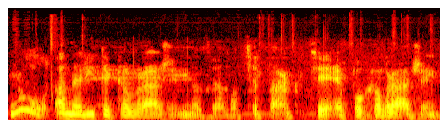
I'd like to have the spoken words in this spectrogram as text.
ну, аналітика вражень, назвемо це так. Це епоха вражень.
